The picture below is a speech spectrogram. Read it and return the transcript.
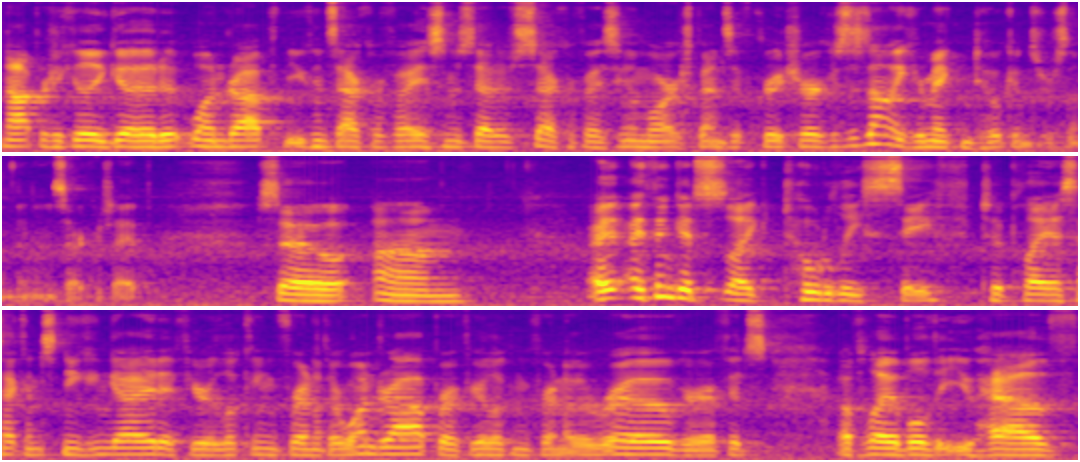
not particularly good one drop that you can sacrifice instead of sacrificing a more expensive creature because it's not like you're making tokens or something in this archetype. So um, I, I, think it's like totally safe to play a second Sneaking Guide if you're looking for another one drop or if you're looking for another rogue or if it's a playable that you have.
